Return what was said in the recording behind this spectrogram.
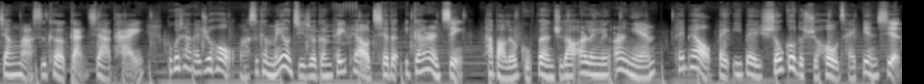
将马斯克赶下台。不过下台之后，马斯克没有急着跟 PayPal 切得一干二净，他保留股份，直到二零零二年 PayPal 被 eBay 收购的时候才变现，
